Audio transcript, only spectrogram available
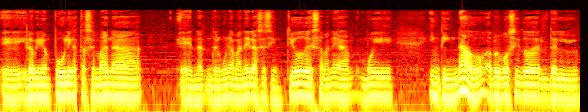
Eh, y la opinión pública esta semana de alguna manera se sintió de esa manera muy indignado a propósito del, del,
